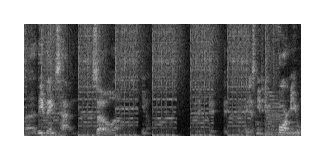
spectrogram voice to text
uh, these things happen. So, uh, you know, I I just need to inform you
